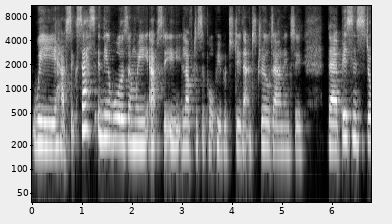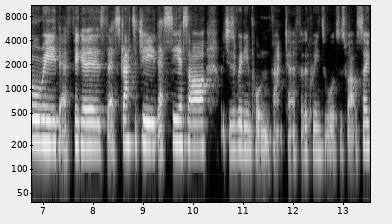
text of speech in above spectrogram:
we have success in the awards, and we absolutely love to support people to do that and to drill down into their business story, their figures, their strategy, their CSR, which is a really important factor for the Queen's Awards as well. So,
